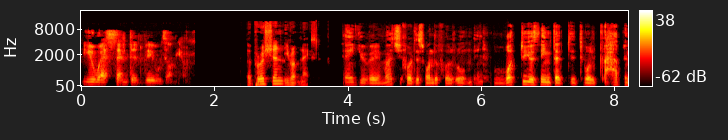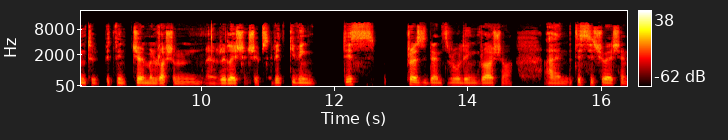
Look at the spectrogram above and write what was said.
US centered views on you. But Prussian, you're up next. Thank you very much for this wonderful room. What do you think that it will happen to between German-Russian uh, relationships with giving this president ruling Russia and this situation?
